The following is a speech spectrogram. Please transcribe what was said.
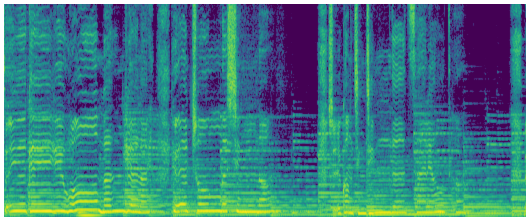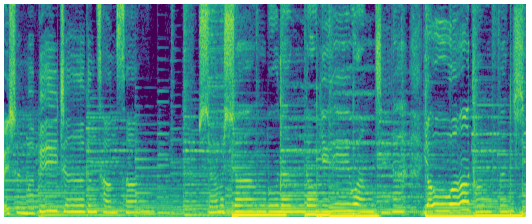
岁月给予我们越来越重的行囊，时光静静的在流淌，为什么比这更沧桑？什么伤不能够遗忘？记得有我同分享。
